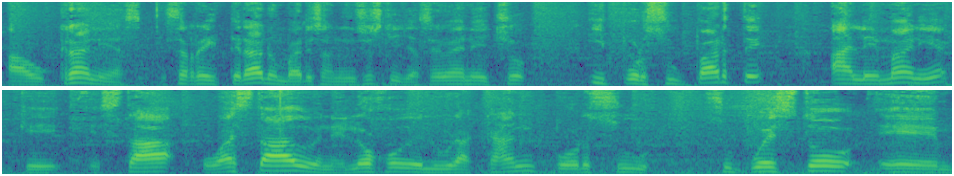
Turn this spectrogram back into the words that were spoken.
a Ucrania. Se reiteraron varios anuncios que ya se habían hecho y por su parte Alemania, que está o ha estado en el ojo del huracán por su supuesto... Eh,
